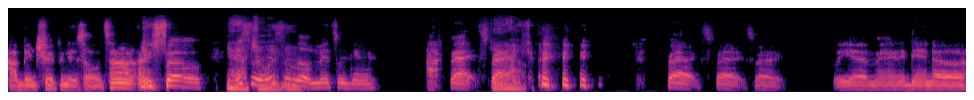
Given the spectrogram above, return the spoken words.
I've been tripping this whole time. so yeah, it's, a, it's a little mental game. Ah, facts, facts. Yeah. facts, facts, facts. But yeah, man. And then uh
